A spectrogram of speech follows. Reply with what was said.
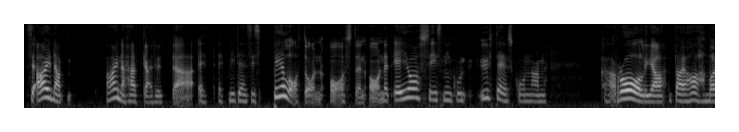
se aina aina hätkähdyttää, että, että miten siis peloton Austen on. Että ei ole siis niin kuin yhteiskunnan roolia tai hahmoa,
